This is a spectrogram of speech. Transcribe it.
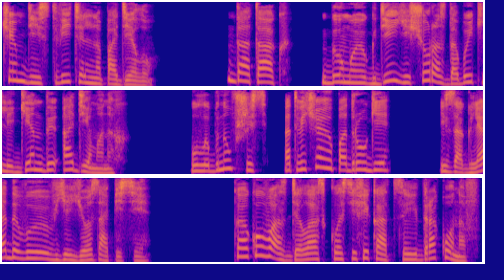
чем действительно по делу. Да так, думаю, где еще раздобыть легенды о демонах. Улыбнувшись, отвечаю подруге и заглядываю в ее записи. «Как у вас дела с классификацией драконов?»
